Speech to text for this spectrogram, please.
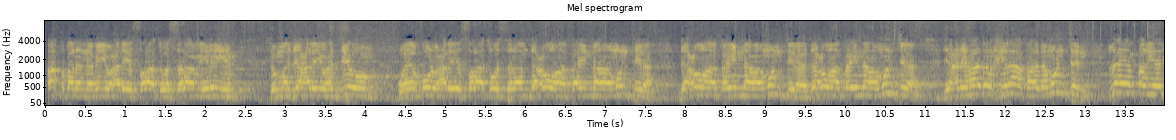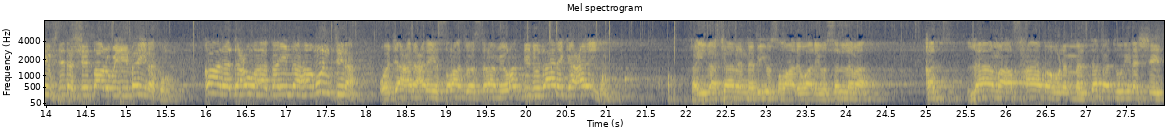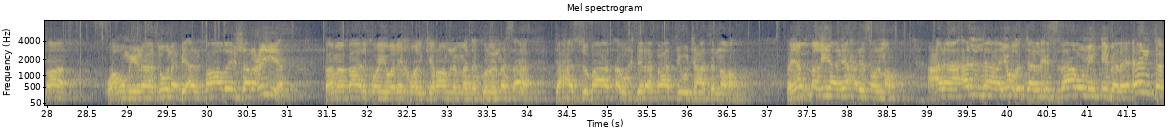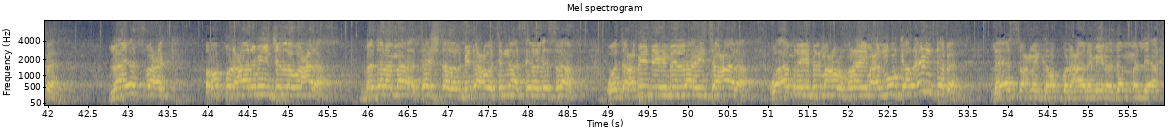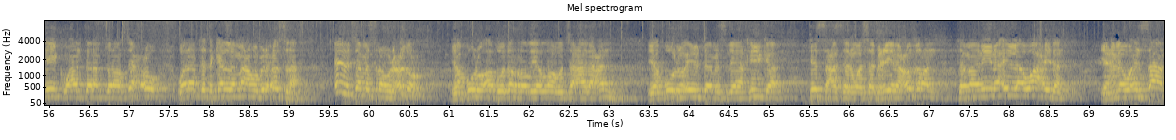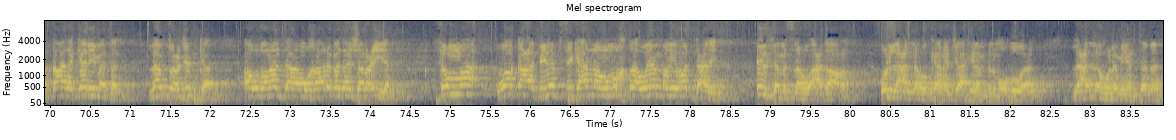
أقبل النبي عليه الصلاة والسلام إليهم ثم جعل يهدئهم ويقول عليه الصلاة والسلام دعوها فإنها منتنة دعوها فإنها منتنة دعوها فإنها منتنة. يعني هذا الخلاف هذا منتن. لا ينبغي أن يفسد الشيطان به بينكم. قال دعوها فإنها منتنة. وجعل عليه الصلاة والسلام يردد ذلك عليهم. فإذا كان النبي صلى الله عليه وسلم قد لام أصحابه لما التفتوا إلى الشيطان وهم ينادون بألفاظ شرعية فما بالك وهي الإخوة الكرام لما تكون المسألة تحزبات أو اختلافات في وجهات النظر؟ فينبغي أن يحرص المرء على ألا يؤتى الإسلام من قبله. انتبه لا يسمعك رب العالمين جل وعلا بدل ما تشتغل بدعوة الناس إلى الإسلام. وتعبيدهم لله تعالى وأمره بالمعروف ونهي عن المنكر انتبه! لا يسمع منك رب العالمين ذما لأخيك وأنت لم تناصحه ولم تتكلم معه بالحسنى. التمس له العذر. يقول أبو ذر رضي الله تعالى عنه يقول التمس لأخيك تسعة وسبعين عذرا ثمانين إلا واحدا. يعني لو إنسان قال كلمة لم تعجبك أو ظننتها مخالفة شرعية ثم وقع في نفسك أنه مخطئ وينبغي الرد عليه. التمس له أعذارا. قل لعله كان جاهلا بالموضوع. لعله لم ينتبه.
